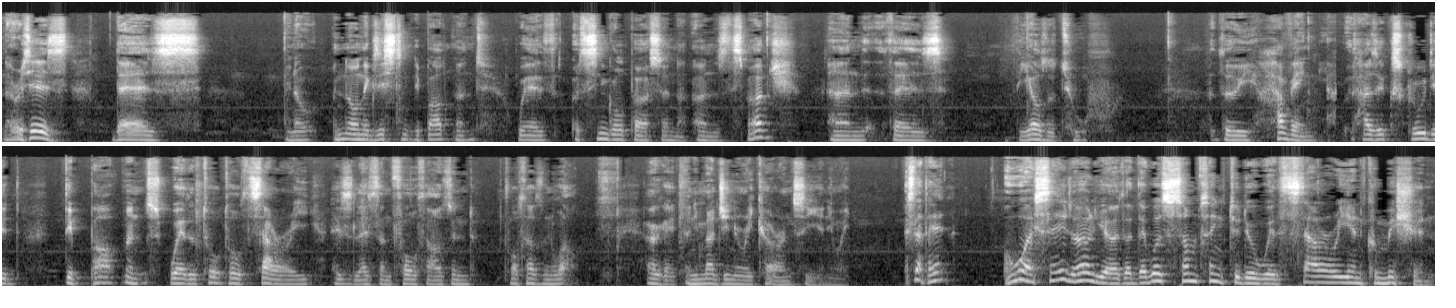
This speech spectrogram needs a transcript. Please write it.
There it is. There's you know, a non-existent department with a single person that earns this much, and there's the other two. The having has excluded departments where the total salary is less than 4,000, 4,000 well. Okay, an imaginary currency anyway. Is that it? Oh, I said earlier that there was something to do with salary and commission,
